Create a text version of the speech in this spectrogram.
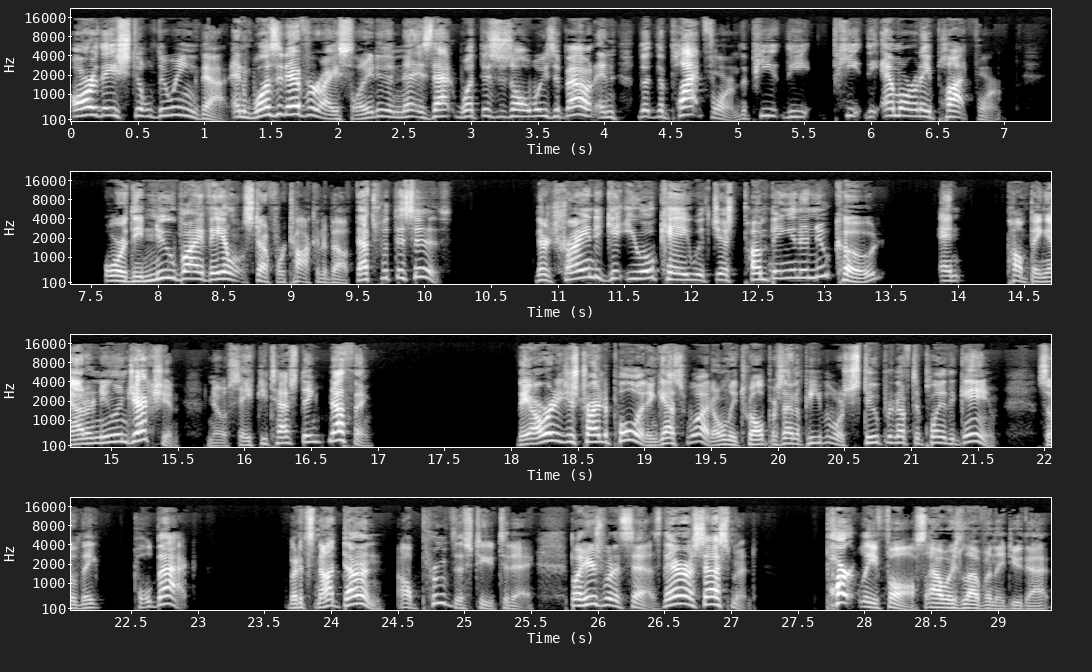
are they still doing that? And was it ever isolated? And is that what this is always about? And the, the platform, the P, the P, the mRNA platform, or the new bivalent stuff we're talking about, that's what this is. They're trying to get you okay with just pumping in a new code and pumping out a new injection. No safety testing, nothing. They already just tried to pull it. And guess what? Only 12% of people were stupid enough to play the game. So they pulled back. But it's not done. I'll prove this to you today. But here's what it says their assessment partly false. I always love when they do that.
